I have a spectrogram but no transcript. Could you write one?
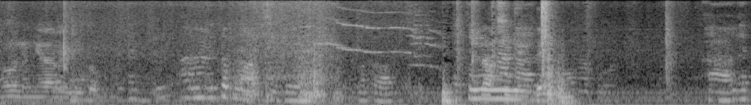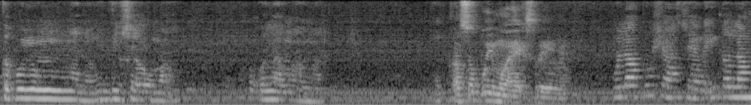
Oo, nangyari dito. Ah, ito po accident. Ito. Ito yung ano. Ah, ito po yung ano, hindi siya umang. Walang angat. Ito. Asan po yung mga x-ray niyo? Wala po siya, sir. Ito lang,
